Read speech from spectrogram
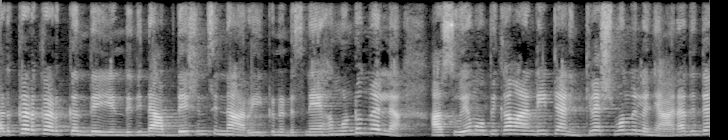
ഇടക്കിടക്ക് ഇടയ്ക്ക് എന്ത് ചെയ്യുന്നുണ്ട് ഇതിന്റെ അപ്ഡേഷൻസ് എന്നെ അറിയിക്കുന്നുണ്ട്. സ്നേഹം കൊണ്ടൊന്നുമല്ല. അസൂയ മൂപ്പിക്കാൻ വേണ്ടിയിട്ടാണ്. എനിക്ക് വിഷമമൊന്നുമില്ല. ഞാൻ അതിന്റെ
